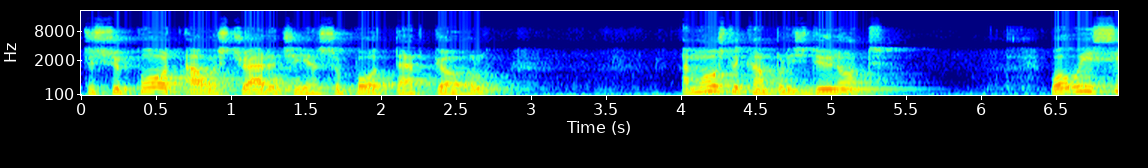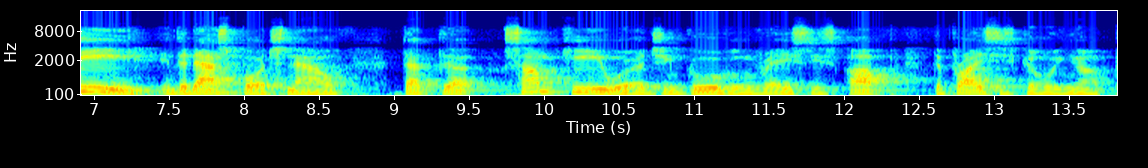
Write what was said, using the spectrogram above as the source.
to support our strategy and support that goal? And mostly companies do not. What we see in the dashboards now that uh, some keywords in Google raises up, the price is going up.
